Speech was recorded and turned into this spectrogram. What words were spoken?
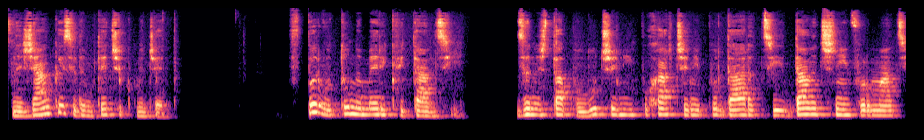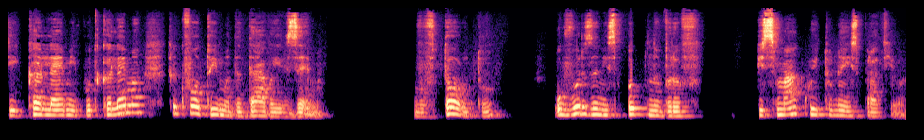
Снежанка и седемте чекмеджета. В първото намери квитанции за неща получени, похарчени подаръци, данъчни информации, калеми, под калема, каквото има да дава и взема. Във второто, увързани с пъп на връв, писма, които не е изпратила.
